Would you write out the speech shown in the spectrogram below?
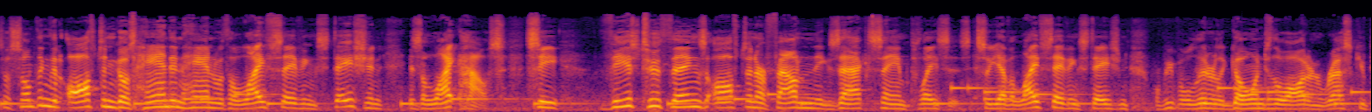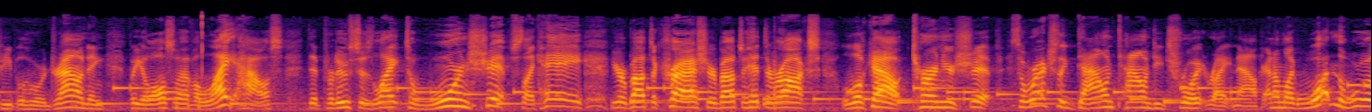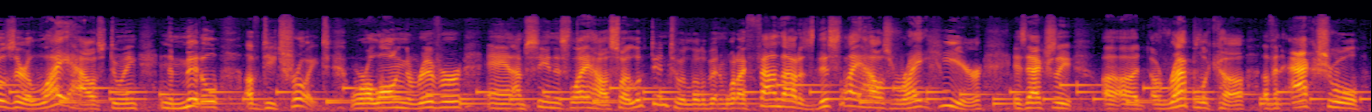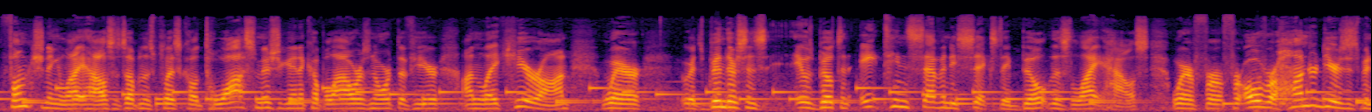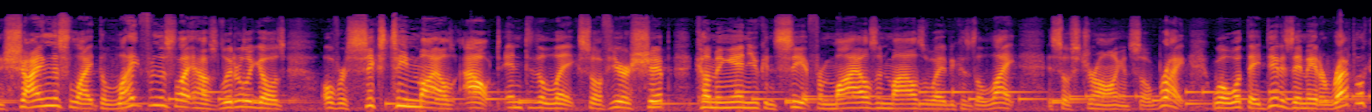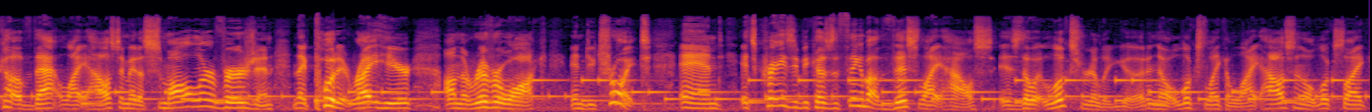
So, something that often goes hand in hand with a life saving station is a lighthouse. See, these two things often are found in the exact same places. So you have a life-saving station where people literally go into the water and rescue people who are drowning, but you'll also have a lighthouse that produces light to warn ships like, hey, you're about to crash, you're about to hit the rocks, look out, turn your ship. So we're actually downtown Detroit right now. And I'm like, what in the world is there a lighthouse doing in the middle of Detroit? We're along the river and I'm seeing this lighthouse. So I looked into it a little bit and what I found out is this lighthouse lighthouse right here is actually a, a, a, replica of an actual functioning lighthouse. It's up in this place called Tawas, Michigan, a couple hours north of here on Lake Huron, where it's been there since it was built in 1876 they built this lighthouse where for, for over 100 years it's been shining this light the light from this lighthouse literally goes over 16 miles out into the lake. So if you're a ship coming in, you can see it from miles and miles away because the light is so strong and so bright. Well, what they did is they made a replica of that lighthouse. They made a smaller version and they put it right here on the Riverwalk in Detroit. And it's crazy because the thing about this lighthouse is though it looks really good and though it looks like a lighthouse and though it looks like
